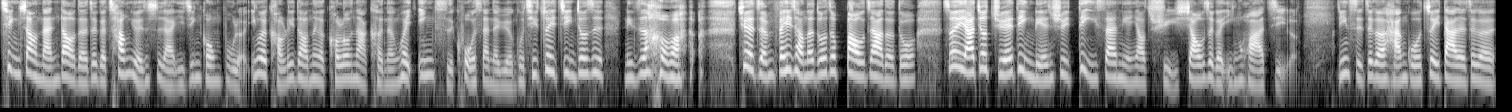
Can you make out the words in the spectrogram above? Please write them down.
庆尚南道的这个昌原市啊，已经公布了，因为考虑到那个 corona 可能会因此扩散的缘故，其实最近就是你知道吗？确诊非常的多，就爆炸的多，所以啊，就决定连续第三年要取消这个樱花季了。因此，这个韩国最大的这个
